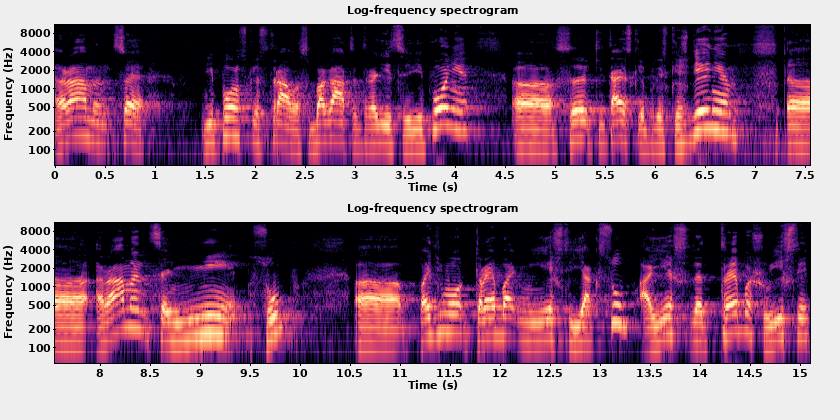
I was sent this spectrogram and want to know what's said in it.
Рамен це японська страва з багатою традицією в Японії, е, з китайське происхождення. Е, Рамен це не суп. Е, Поэтому треба не їсти як суп, а їсти, треба, що їсти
